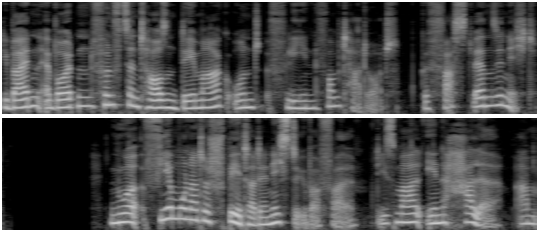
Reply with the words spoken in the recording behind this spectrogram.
Die beiden erbeuten 15.000 D-Mark und fliehen vom Tatort. Gefasst werden sie nicht. Nur vier Monate später der nächste Überfall, diesmal in Halle, am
